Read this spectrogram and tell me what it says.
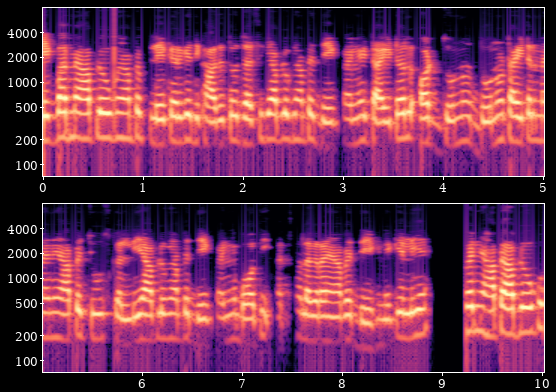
एक बार मैं आप लोगों को यहाँ पे प्ले करके दिखा देता हूँ, जैसे कि आप लोग यहाँ पे देख पाएँगे टाइटल और दोनों दोनों टाइटल मैंने यहाँ पे चूज़ कर लिया, आप लोग यहाँ पे देख पाएँगे, बहुत ही अच्छा लग रहा है यहाँ पे देखने के लिए। फिर यहाँ पे आप लोगों को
